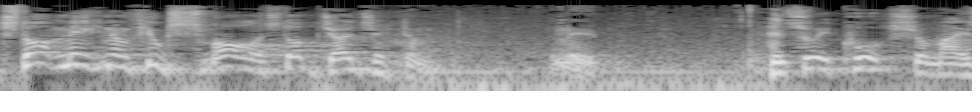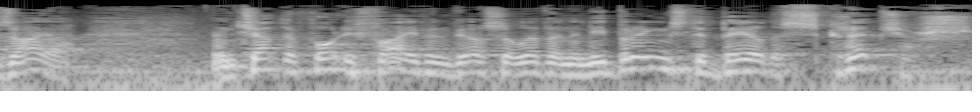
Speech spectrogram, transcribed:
Stop making them feel small and stop judging them. And so he quotes from Isaiah in chapter 45 and verse 11, and he brings to bear the scriptures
